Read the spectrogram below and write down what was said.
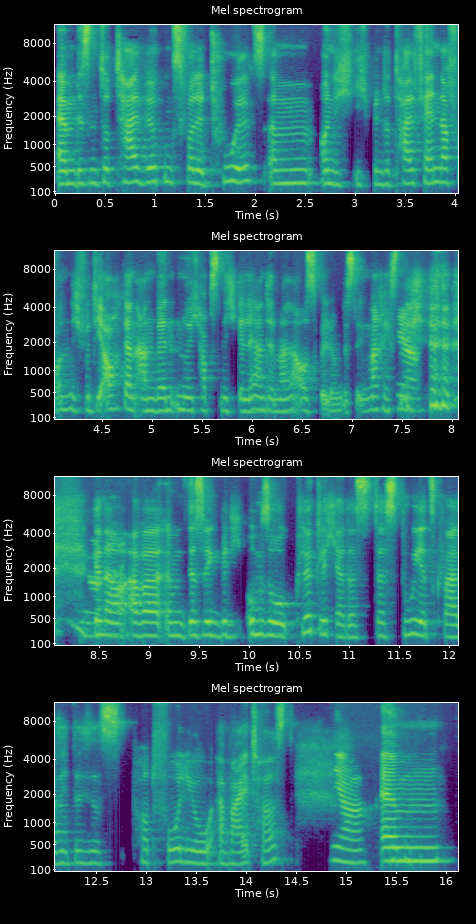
ähm, das sind total wirkungsvolle Tools ähm, und ich, ich bin total Fan davon. Ich würde die auch gern anwenden, nur ich habe es nicht gelernt in meiner Ausbildung, deswegen mache ich es ja. nicht. ja. genau, aber ähm, deswegen bin ich umso glücklicher, dass, dass du jetzt quasi dieses Portfolio erweiterst. Ja. Ähm,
